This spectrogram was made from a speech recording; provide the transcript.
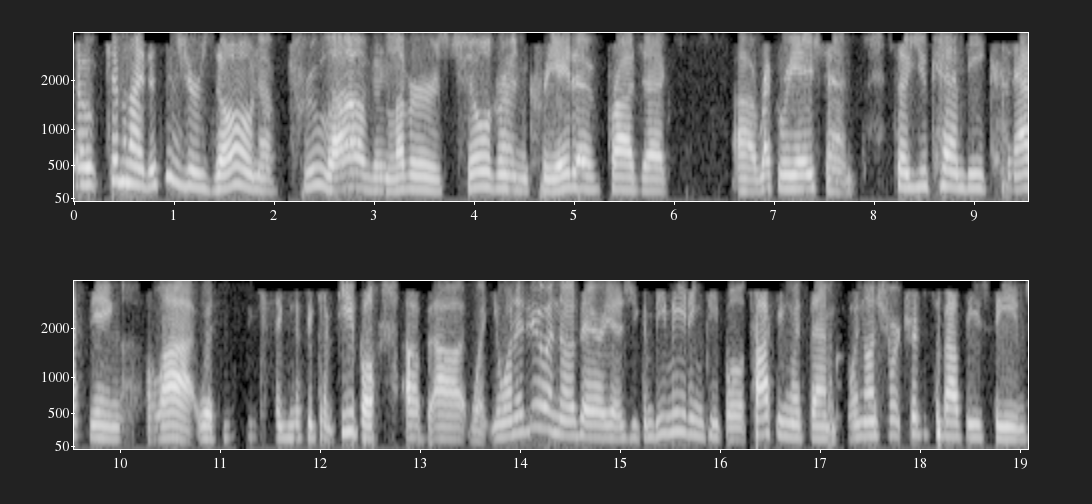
So Gemini, this is your zone of true love and lovers, children, creative projects, uh, recreation. So you can be connecting a lot with significant people about what you want to do in those areas. You can be meeting people, talking with them, going on short trips about these themes,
